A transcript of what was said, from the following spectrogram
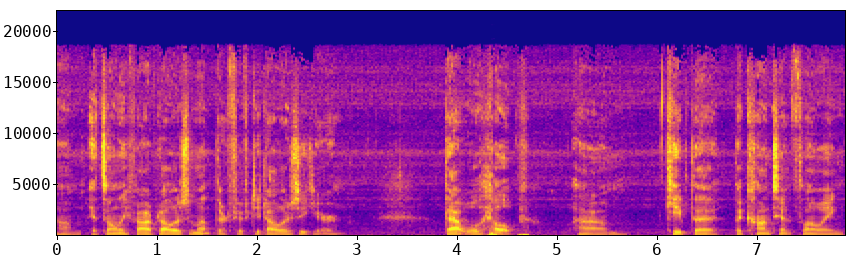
Um, it's only $5 a month or $50 a year. That will help um, keep the, the content flowing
